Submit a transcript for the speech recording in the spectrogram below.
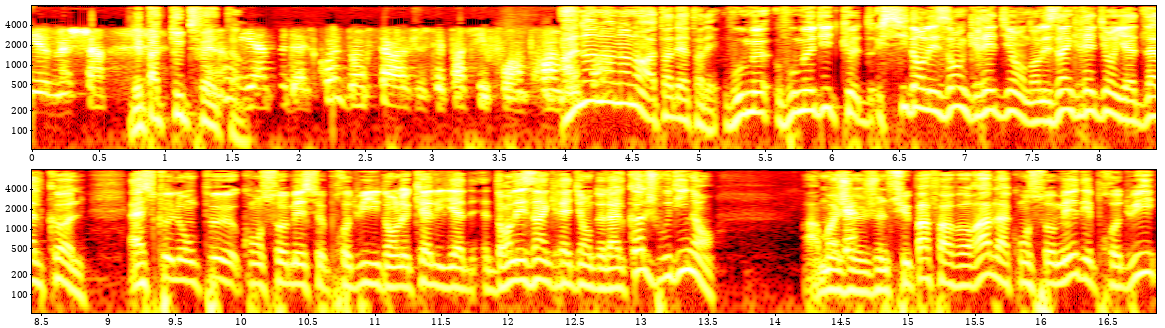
Euh, machin. Les pâtes toutes faites. Il y a un peu d'alcool, donc ça, je sais pas s'il faut en prendre. Ah non, non, non, non, attendez, attendez. Vous me, vous me dites que si dans les ingrédients, dans les ingrédients, il y a de l'alcool, est-ce que l'on peut consommer ce produit dans lequel il y a, dans les ingrédients de l'alcool? Je vous dis non. Ah, moi, je, je, ne suis pas favorable à consommer des produits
